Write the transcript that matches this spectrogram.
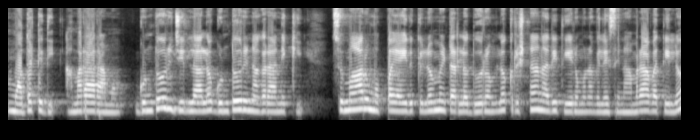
మొదటిది అమరారామం. గుంటూరు జిల్లాలో గుంటూరు నగరానికి సుమారు ముప్పై ఐదు కిలోమీటర్ల దూరంలో కృష్ణానది తీరమున వెలిసిన అమరావతిలో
